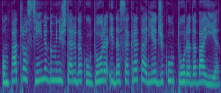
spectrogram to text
com patrocínio do Ministério da Cultura e da Secretaria de Cultura da Bahia.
